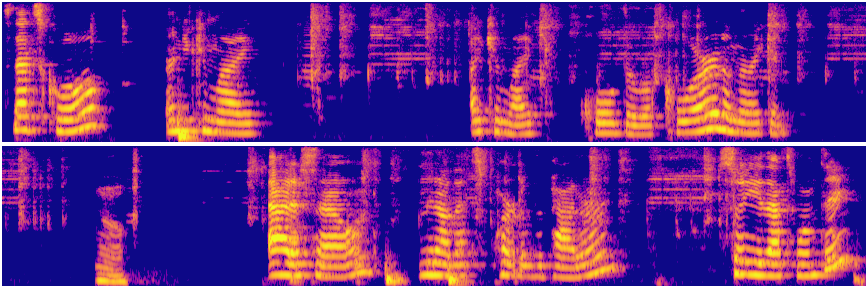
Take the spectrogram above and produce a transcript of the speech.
so that's cool, and you can like I can like hold the record, and then I can Yeah. Add a sound. Now that's part of the pattern. So yeah, that's one thing,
